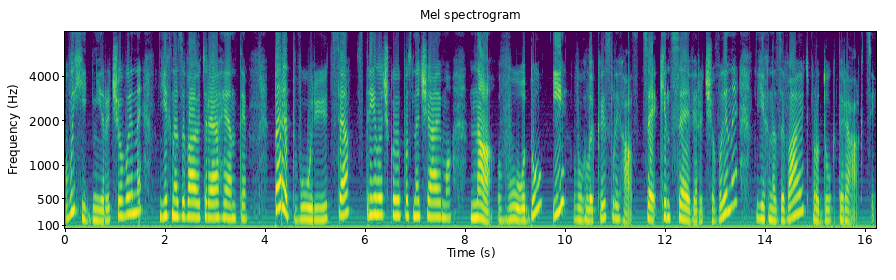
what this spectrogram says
вихідні речовини, їх називають реагенти, перетворюються, стрілочкою позначаємо, на воду і вуглекислий газ. Це кінцеві речовини, їх називають продукти реакції.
